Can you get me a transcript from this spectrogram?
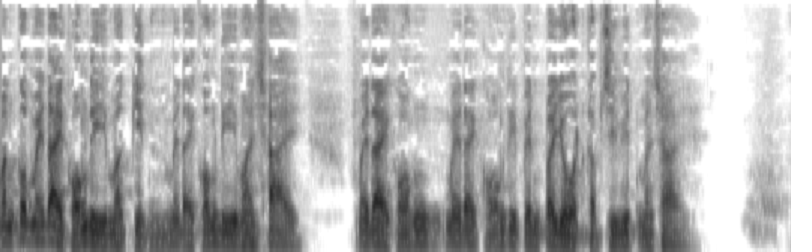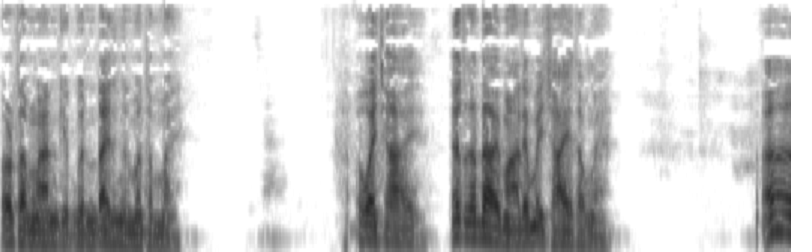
มันก็ไม่ได้ของดีมากิน ไม่ได้ของดีมาใช้ ไม่ได้ของไม่ได้ของที่เป็นประโยชน์กับชีวิตมาใช้เราทำงานเก็บเงินได้เงินมาทำไมเอาไว้ใช้แล้วถ้าได้มาแล้วไม่ใช้ทำไง เออ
